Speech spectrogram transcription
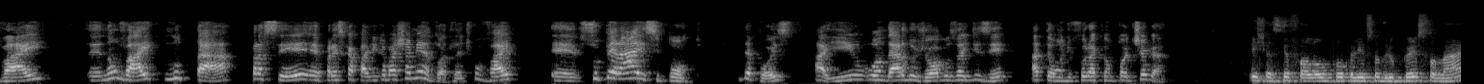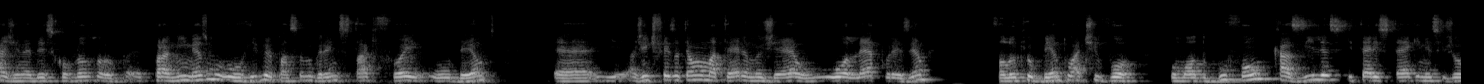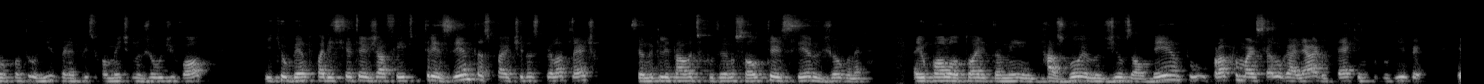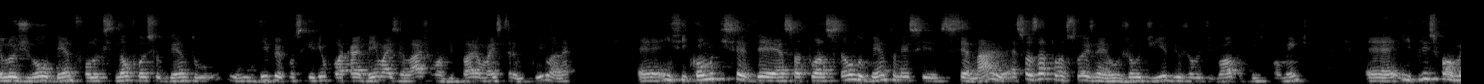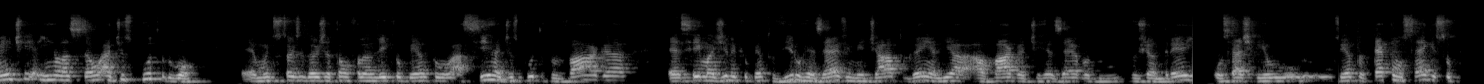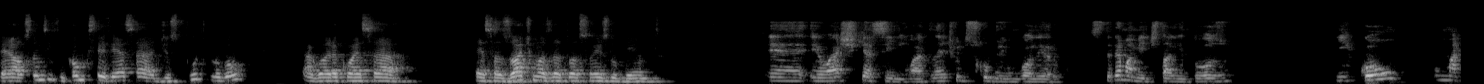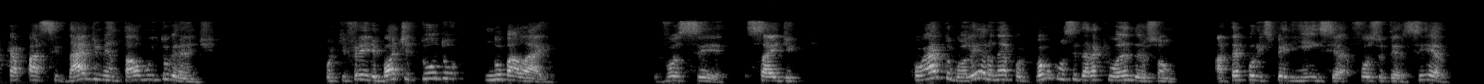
Vai, é, não vai lutar para ser é, para escapar de rebaixamento. O Atlético vai é, superar esse ponto. Depois, aí o andar dos jogos vai dizer até onde o furacão pode chegar. Christian, você falou um pouco ali sobre o personagem né, desse confronto. Para mim, mesmo o River passando grande destaque foi o Bento. É, a gente fez até uma matéria no GE, o Olé, por exemplo, falou que o Bento ativou o modo Buffon, Casilhas e Ter Stegen nesse jogo contra o River, né, principalmente no jogo de volta, e que o Bento parecia ter já feito 300 partidas pelo Atlético, sendo que ele estava disputando só o terceiro jogo, né? Aí o Paulo Autori também rasgou elogios ao Bento. O próprio Marcelo Galhardo, técnico do River, elogiou o Bento, falou que se não fosse o Bento, o River conseguiria um placar bem mais elástico, uma vitória mais tranquila, né? É, enfim, como que você vê essa atuação do Bento nesse cenário? Essas atuações, né? O jogo de ida e o jogo de volta, principalmente. É, e principalmente em relação à disputa do gol. É, muitos torcedores já estão falando ali que o Bento acirra a disputa por vaga, é, você imagina que o Bento vira o reserva imediato, ganha ali a, a vaga de reserva do, do Jandrei? Ou você acha que o, o, Bento até consegue superar o Santos? Enfim, como que você vê essa disputa no gol agora com essa, essas ótimas atuações do Bento? É, eu acho que assim o Atlético descobriu um goleiro extremamente talentoso e com uma capacidade mental muito grande. Porque, Freire, bote tudo no balaio. Você sai de quarto goleiro, né? Vamos considerar que o Anderson, até por experiência, fosse o terceiro,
